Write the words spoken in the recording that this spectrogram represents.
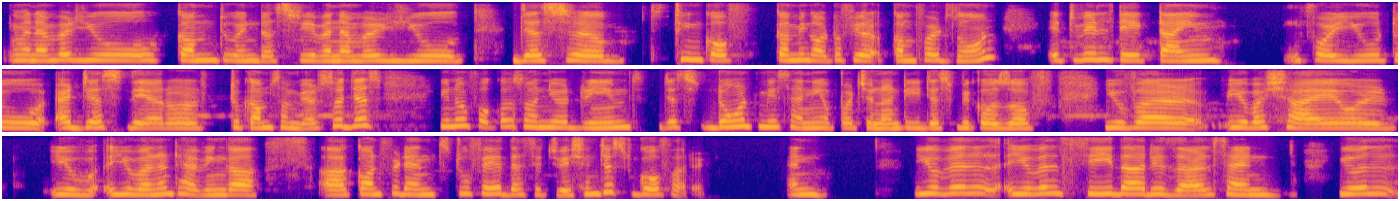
whenever you come to industry whenever you just uh, think of coming out of your comfort zone it will take time for you to adjust there or to come somewhere. So just you know focus on your dreams. Just don't miss any opportunity just because of you were you were shy or you you were not having a, a confidence to face the situation just go for it. And you will you will see the results and you will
